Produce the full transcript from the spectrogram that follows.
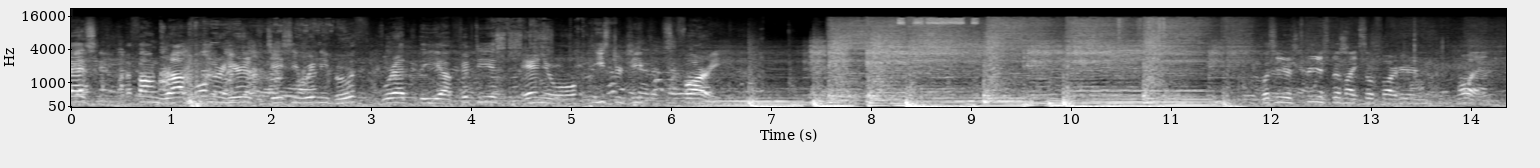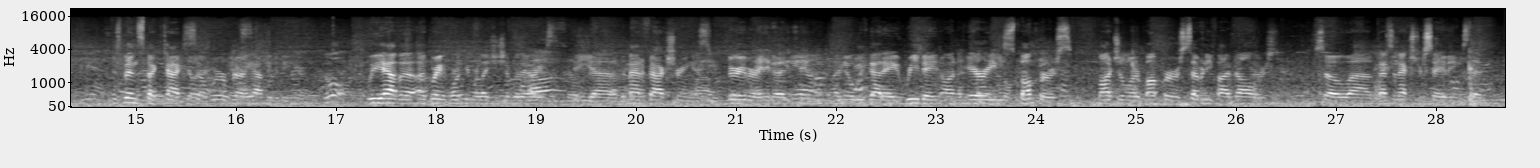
guys, I found Rob Mullner here at the JC Whitney booth. We're at the uh, 50th annual Easter Jeep Safari. What's your experience been like so far here in Moab? It's been spectacular. We're very happy to be here. Cool. We have a, a great working relationship with Aries. The, uh, the manufacturing is very, very good. I know we've got a rebate on Aries bumpers, modular bumpers, $75. So uh, that's an extra savings that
